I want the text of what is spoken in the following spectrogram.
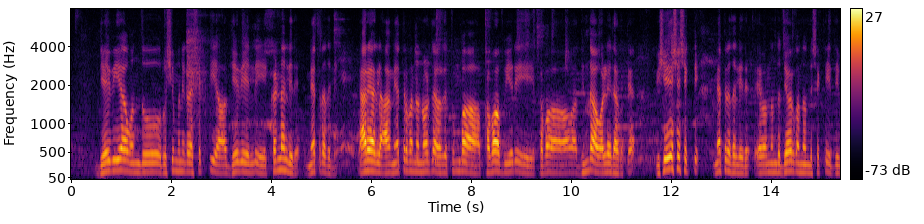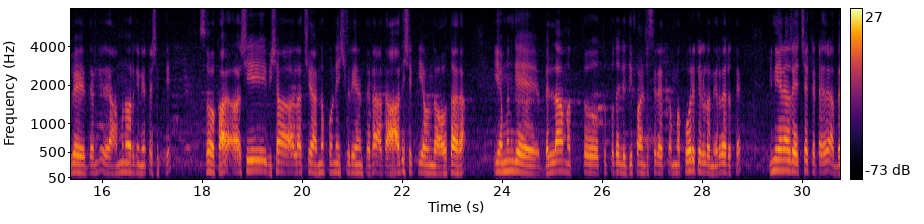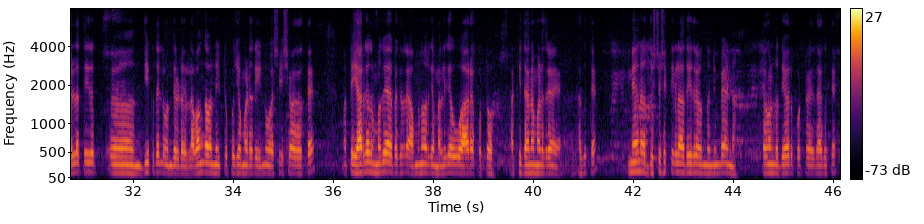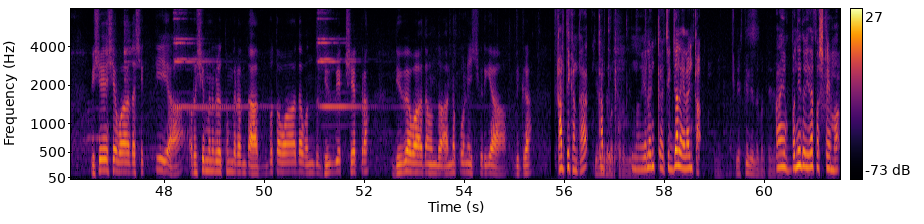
ದೇವಿಯ ಒಂದು ಋಷಿಮುನಿಗಳ ಶಕ್ತಿ ಆ ದೇವಿಯಲ್ಲಿ ಕಣ್ಣಲ್ಲಿದೆ, ನೇತ್ರದಲ್ಲಿ. ಯಾರೇ ಆಗಲಿ, ಆ ನೇತ್ರವನ್ನು ನೋಡಿದ್ರೆ ಅವ್ರಿಗೆ ತುಂಬ ಪ್ರಭಾವ ಬೀರಿ, ಪ್ರಭಾವದಿಂದ ಒಳ್ಳೆಯದಾಗುತ್ತೆ. ವಿಶೇಷ ಶಕ್ತಿ ನೇತ್ರದಲ್ಲಿದೆ. ಒಂದೊಂದು ದೇವ್ರಿಗೆ ಒಂದೊಂದು ಶಕ್ತಿ ದಿವ್ಯ ಇದ್ದಂಗೆ ಅಮ್ಮನವ್ರಿಗೆ ನೇತ್ರ ಶಕ್ತಿ. ಸೊ ಕಾಶಿ ವಿಶಾಲಾಕ್ಷಿ ಅನ್ನಪೂರ್ಣೇಶ್ವರಿ ಅಂತಾರ, ಅದು ಆದಿಶಕ್ತಿಯ ಒಂದು ಅವತಾರ. ಈ ಅಮ್ಮನಿಗೆ ಬೆಲ್ಲ ಮತ್ತು ತುಪ್ಪದಲ್ಲಿ ದೀಪ ಅಂಟಿಸಿದ್ರೆ ತಮ್ಮ ಕೋರಿಕೆಗಳು ನೆರವೇರುತ್ತೆ. ಇನ್ನು ಏನಾದರೂ ಹೆಚ್ಚಾಗಿ ಕೆಟ್ಟಾದರೆ ಆ ಬೆಲ್ಲ ತೀರ ದೀಪದಲ್ಲಿ ಒಂದೆರಡು ಲವಂಗವನ್ನು ಇಟ್ಟು ಪೂಜೆ ಮಾಡಿದ್ರೆ ಇನ್ನೂ ವಿಶೇಷವಾಗುತ್ತೆ ಮತ್ತು ಯಾರಿಗಾದ್ರೂ ಮದುವೆ ಆಗಬೇಕಾದ್ರೆ ಅಮ್ಮನವ್ರಿಗೆ ಮಲ್ಲಿಗೆ ಹೂವು ಹಾರ ಕೊಟ್ಟು ಅಕ್ಕಿ ದಾನ ಮಾಡಿದ್ರೆ ಅದಾಗುತ್ತೆ. ಇನ್ನೇನು ದುಷ್ಟಶಕ್ತಿಗಳು ಅದೇ ಇದ್ರೆ ಒಂದು ನಿಂಬೆಹಣ್ಣು ತಗೊಂಡು ದೇವರು ಕೊಟ್ಟರೆ ಇದಾಗುತ್ತೆ. ವಿಶೇಷವಾದ ಶಕ್ತಿಯ ಋಷಿಮುನಿಗಳು ತುಂಬಿರೋಂಥ ಅದ್ಭುತವಾದ ಒಂದು ದಿವ್ಯ ಕ್ಷೇತ್ರ ದಿವ್ಯವಾದ ಒಂದು ಅನ್ನಪೂರ್ಣೇಶ್ವರಿಯ ವಿಗ್ರಹ. ಕಾರ್ತಿಕ್ ಅಂತ? ಕಾರ್ತಿಕ್. ಯಲಂಕ ಚಿಕ್ಕಜಾಲ ಯಲಂಕ. ಎಷ್ಟು ದಿನದಿಂದ ಬರ್ತಾ ಇದ್ದೀರಾ? ಅಣ್ಣ ಬಂದಿದ್ದು ಇದೇ ಫಸ್ಟ್ ಟೈಮು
